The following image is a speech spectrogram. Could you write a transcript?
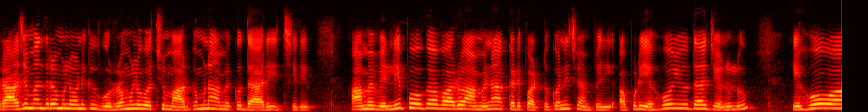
రాజమందిరంలోనికి గుర్రములు వచ్చి మార్గమున ఆమెకు దారి ఇచ్చిరి. ఆమె వెళ్ళిపోగా వారు ఆమెను అక్కడి పట్టుకొని చంపిరి. అప్పుడు యహోయూద జనులు యహోవా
